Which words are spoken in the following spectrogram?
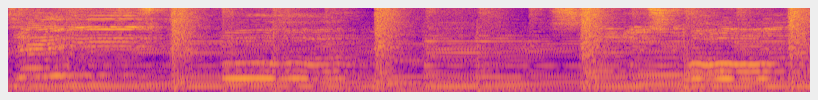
days before sun is cold.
